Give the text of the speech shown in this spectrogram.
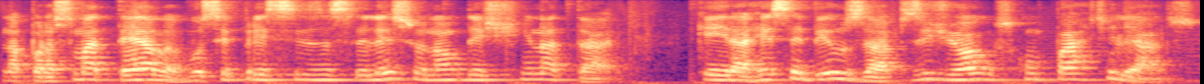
Na próxima tela, você precisa selecionar o destinatário, que irá receber os apps e jogos compartilhados.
